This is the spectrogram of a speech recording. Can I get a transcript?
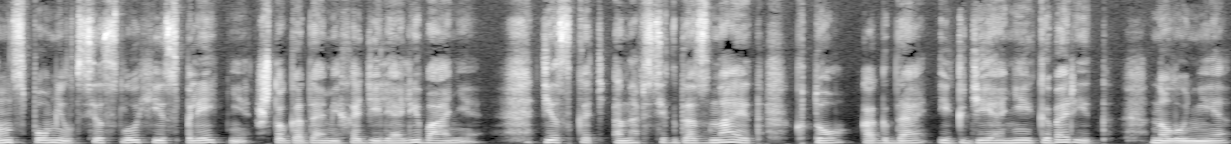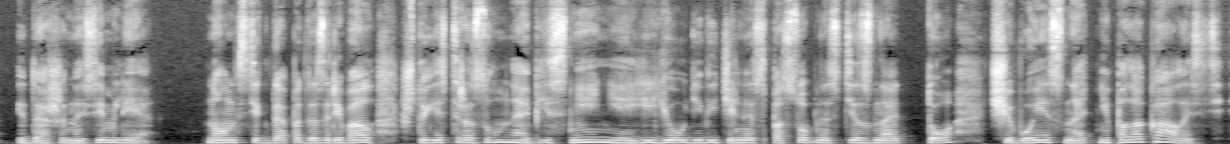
Он вспомнил все слухи и сплетни, что годами ходили о Ливане. Дескать, она всегда знает, кто, когда и где о ней говорит, на Луне и даже на Земле но он всегда подозревал, что есть разумное объяснение ее удивительной способности знать то, чего ей знать не полагалось.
